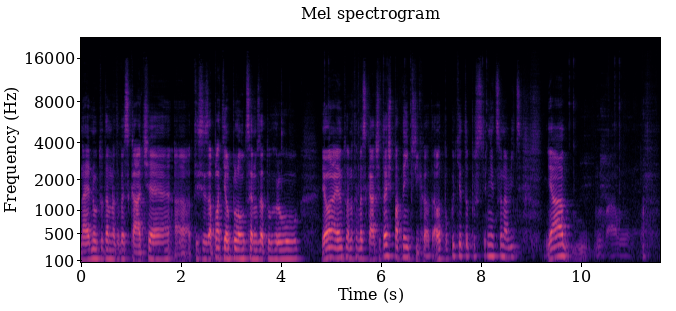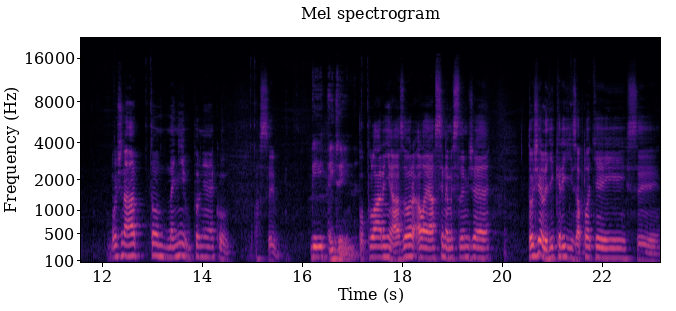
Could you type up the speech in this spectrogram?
najednou to tam na tebe skáče a ty si zaplatil plnou cenu za tu hru, jo, najednou to na tebe skáče, to je špatný příklad, ale pokud je to prostě něco navíc, já možná to není úplně jako asi G18. populární názor, ale já si nemyslím, že to, že lidi, kteří zaplatí si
